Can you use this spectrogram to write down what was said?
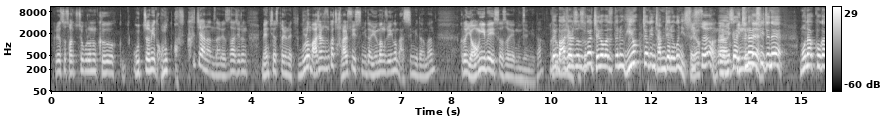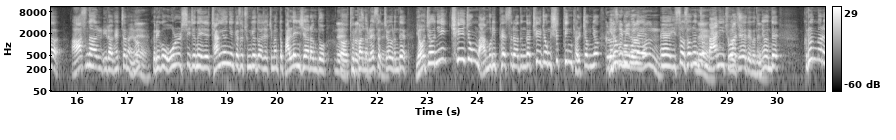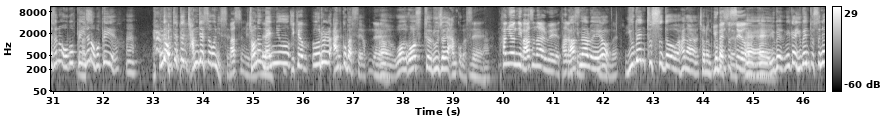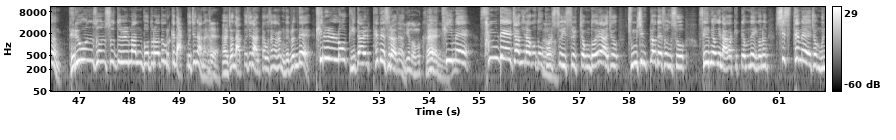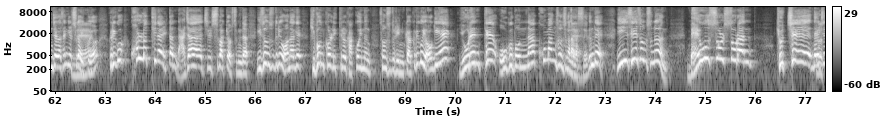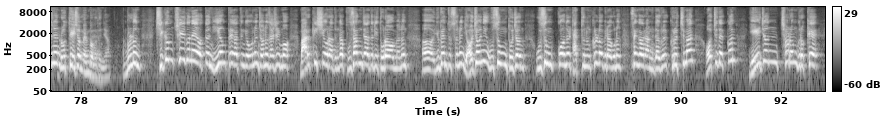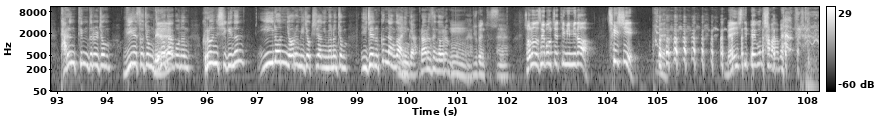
그래서 전체적으로는 그 오점이 너무 커- 크지 않았나 그래서 사실은 맨체스터 유나이티드 물론 마샬 선수가 잘할 수 있습니다 유망주인 건 맞습니다만 그런 영입에 있어서의 문제입니다. 근데 마샬 선수가 제가 봤을 때는 위협적인 잠재력은 있어요. 있어요. 네, 어, 있- 그러니까 지난 있는데. 시즌에 모나코가 아스날이랑 했잖아요. 네. 그리고 올 시즌에 이제 장 의원님께서 중계도 하셨지만 또 발렌시아랑도 네, 어, 두 그렇죠. 판을 했었죠. 네. 그런데 여전히 최종 마무리 패스라든가 최종 슈팅 결정력 이런 세밀함은- 부분에 에 있어서는 네, 좀 많이 좋아져야 그렇죠. 되거든요. 근데 그런 면에서는 오버페이는 오버페이예요. 예. 근데 어쨌든 잠재성은 있어요. 맞습니다. 저는 네. 맨유를 지켜- 안 꼽았어요. 네. 어, 워, 워스트 루저에 안 꼽았어요. 네. 어. 한 의원님 아스날 외에 다른 아스날 팀 외에요. 있는가요? 유벤투스도 하나 저는 유벤투스요? 꼽았어요. 네, 네. 네. 유벤, 그러니까 유벤투스는 데려온 선수들만 보더라도 그렇게 나쁘진 않아요. 네. 네, 전 나쁘진 않다고 생각합니다. 그런데 피를로 비달 테베스라는 이게 너무 크다는 얘기죠. 팀의 3대장이라고도 어. 볼수 있을 정도의 아주 중심 뼈대 선수 세 명이 나갔기 때문에 이거는 시스템에 좀 문제가 생길 수가 네. 있고요. 그리고 퀄리티가 일단 낮아질 수밖에 없습니다. 이 선수들이 워낙에 기본 퀄리티를 갖고 있는 선수들이니까. 그리고 여기에 요렌테, 오그본나, 코망 선수가 네. 나갔어요. 근데 이 세 선수는 매우 쏠쏠한 교체 내지는 그렇죠. 로테이션 멤버거든요. 물론 지금 최근에 어떤 2연패 같은 경우는 저는 사실 뭐 마르키시오라든가 부상자들이 돌아오면은 어 유벤투스는 여전히 우승 도전 우승권을 다투는 클럽이라고는 생각을 합니다. 그렇- 그렇지만 어찌 됐건 예전처럼 그렇게 다른 팀들을 좀 위에서 좀 네. 내려다보는 그런 시기는 이런 여름 이적 시장이면은 좀 이제는 끝난 거 아닌가라는 생각을 합니다. 음, 네. 유벤투스. 네. 저는 세 번째 팀입니다. 첼시. 네. 맨시티 빼고는 다 마음에 안 들어.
